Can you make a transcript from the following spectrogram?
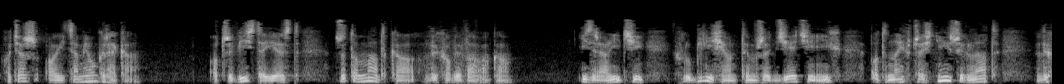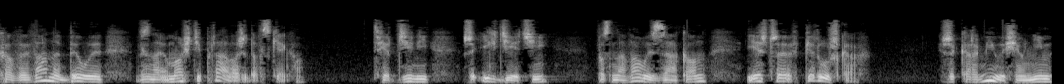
chociaż ojca miał Greka. Oczywiste jest, że to matka wychowywała go. Izraelici chlubili się tym, że dzieci ich od najwcześniejszych lat wychowywane były w znajomości prawa żydowskiego. Twierdzili, że ich dzieci poznawały zakon jeszcze w pieruszkach, że karmiły się nim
